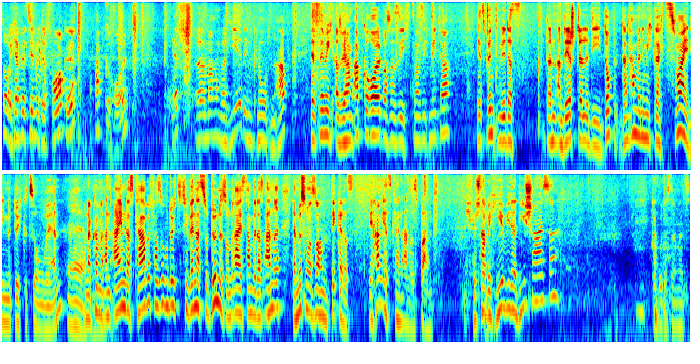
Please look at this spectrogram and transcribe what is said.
So, ich habe jetzt hier mit der Forke abgerollt. Jetzt äh, machen wir hier den Knoten ab. Jetzt nehme ich, also wir haben abgerollt, was weiß ich, 20 Meter. Jetzt binden wir das dann an der Stelle die Doppel. Dann haben wir nämlich gleich zwei, die mit durchgezogen werden. ja. Und dann können wir an einem das Kabel versuchen durchzuziehen. Wenn das zu dünn ist und reißt, haben wir das andere. Dann müssen wir uns noch ein dickeres. Wir haben jetzt kein anderes Band. Jetzt habe ich hier wieder die Scheiße. Da wurde das damals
